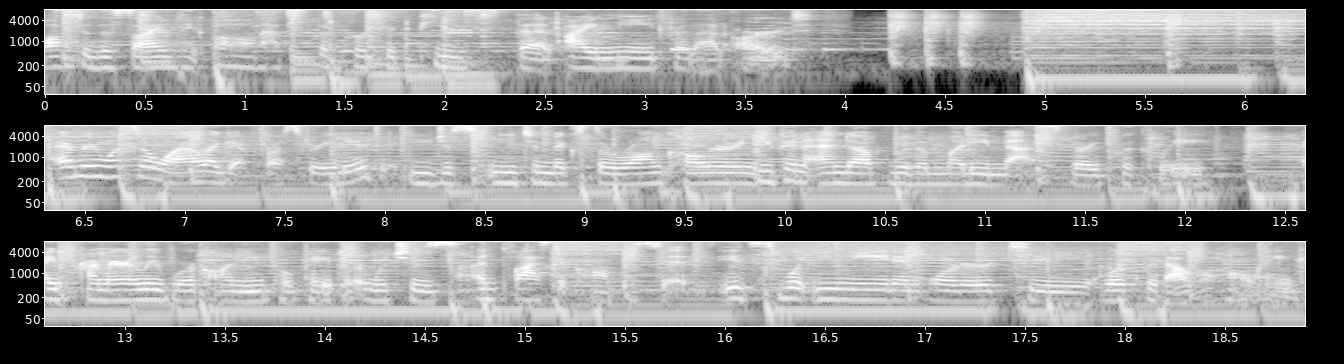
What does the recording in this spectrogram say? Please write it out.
off to the side and think, oh, that's the perfect piece that I need for that art. Every once in a while I get frustrated. You just need to mix the wrong color and you can end up with a muddy mess very quickly. I primarily work on Yupo paper, which is a plastic composite. It's what you need in order to work with alcohol ink.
